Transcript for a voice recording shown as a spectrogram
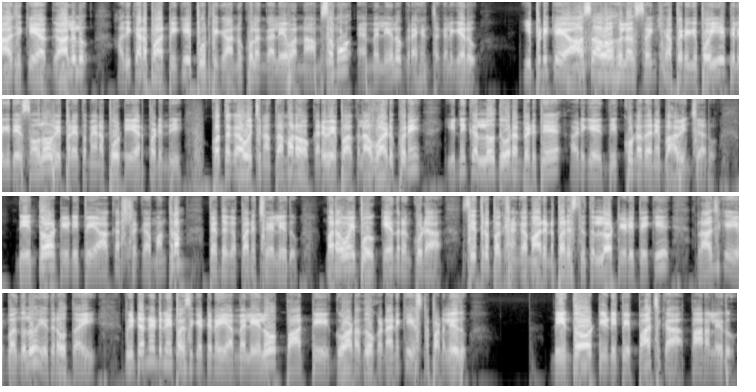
రాజకీయ గాలులు అధికార పార్టీకి పూర్తిగా అనుకూలంగా లేవన్న అంశము ఎమ్మెల్యేలు గ్రహించగలిగారు. ఇప్పటికే ఆశావహుల సంఖ్య పెరిగిపోయి తెలుగుదేశంలో విపరీతమైన పోటీ ఏర్పడింది. కొత్తగా వచ్చిన తమరం కరివేపాకులా వాడుకుని ఎన్నికల్లో దూరం పెడితే అడిగే దిక్కుండదని భావించారు. దీంతో టీడీపీ ఆకర్షక మంత్రం పెద్దగా పనిచేయలేదు. మరోవైపు కేంద్రం కూడా శత్రుపక్షంగా మారిన పరిస్థితుల్లో టీడీపీకి రాజకీయ ఇబ్బందులు ఎదురవుతాయి. వీటన్నిటినీ పసిగట్టిన ఎమ్మెల్యేలు పార్టీ గోడ దూకడానికి ఇష్టపడలేదు. దీంతో టీడీపీ పాచిక పారలేదు.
